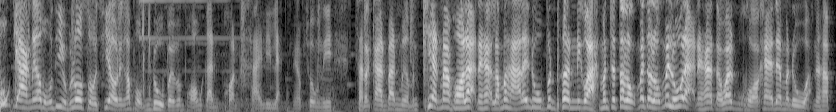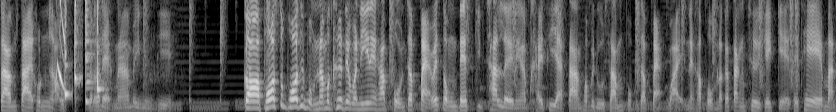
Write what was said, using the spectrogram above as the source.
ทุกอย่างนะครับผมที่อยู่บนโลกโซเชียลนะครับผมดูไปพร้อมๆกันผ่อนคลายรีแลกซ์นะครับช่วงนี้สถานการณ์บ้านเมืองมันเครียดมากพอแล้วนะฮะเรามาหาอะไรดูเพลินๆดีกว่า มันจะตลกไม่ตลกไม่รู้แหละนะฮะแต่ว่ากูขอแค่ได้มาดูนะครับตามสไตล์คนเหงาแล้วก็แดกน้ำไปอีกหนึ่งทีก็โพสต์ทุกโพสต์ที่ผมนำมาขึ้นในวันนี้นะครับผมจะแปะไว้ตรง description เลยนะครับใครที่อยากตามเข้าไปดูซ้ำผมจะแปะไว้นะครับผมแล้วก็ตั้งชื่อเก๋ๆเท่ๆมัน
